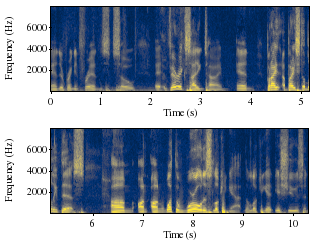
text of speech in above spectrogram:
and they're bringing friends. So, uh, very exciting time. And but I but I still believe this um, on on what the world is looking at. They're looking at issues, and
